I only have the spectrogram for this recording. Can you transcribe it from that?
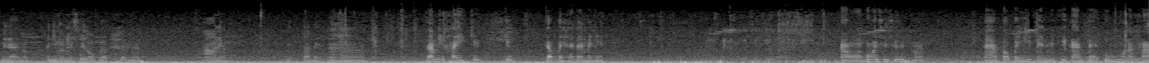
ไม่ได้เนาะ อันนี้มันไม่ใช่ล็อกแบบแบบนั้น เอาเนี่ยเนี่ยตัดเลย อ่า แล้วมีใครเก็บเก็บจับไว้ให้ได้ไหมเนี่ย เอางั้นก็ไว้เฉยๆมา อ่า ต่อไปนี้เป็นวิธีการแปะตุ้มมูนะคะ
